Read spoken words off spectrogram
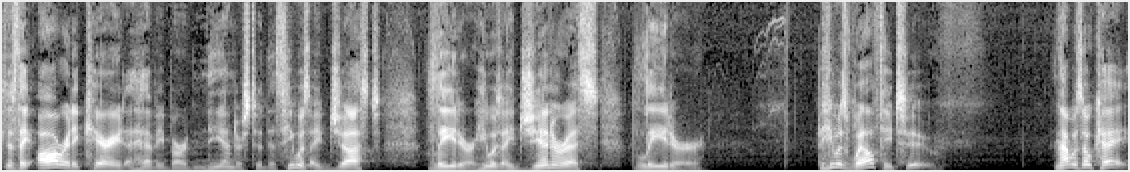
He says they already carried a heavy burden. He understood this. He was a just leader, he was a generous leader. But he was wealthy too. And that was okay.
